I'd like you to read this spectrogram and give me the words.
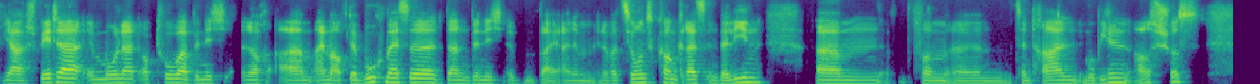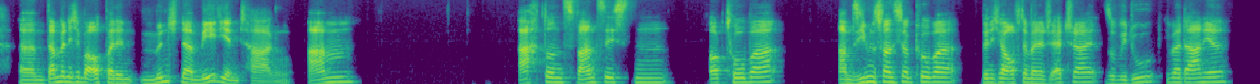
ja, später im Monat Oktober bin ich noch ähm, einmal auf der Buchmesse, dann bin ich äh, bei einem Innovationskongress in Berlin ähm, vom ähm, Zentralen Immobilienausschuss. Ähm, dann bin ich aber auch bei den Münchner Medientagen am 28. Oktober. Am 27. Oktober bin ich auch auf der Manage Agile, so wie du, lieber Daniel.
